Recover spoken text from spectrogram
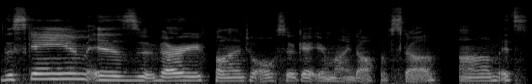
this game is very fun to also get your mind off of stuff. Um, it's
